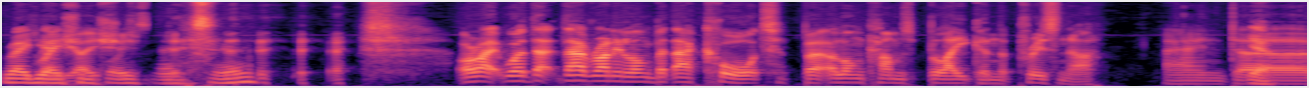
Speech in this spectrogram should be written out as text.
radiation, Radiation, poisoning. Yeah. All right, well, that, they're running along, but they're caught. But along comes Blake and the prisoner. And um, Yeah.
